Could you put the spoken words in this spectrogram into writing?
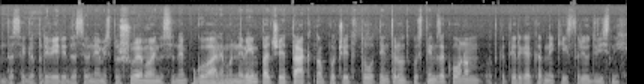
da se ga preveri, da se v njem sprašujemo in da se v njem pogovarjamo. Ne vem pa, če je taktno početi to v tem trenutku s tem zakonom, od katerega je kar nekaj stvari odvisnih.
